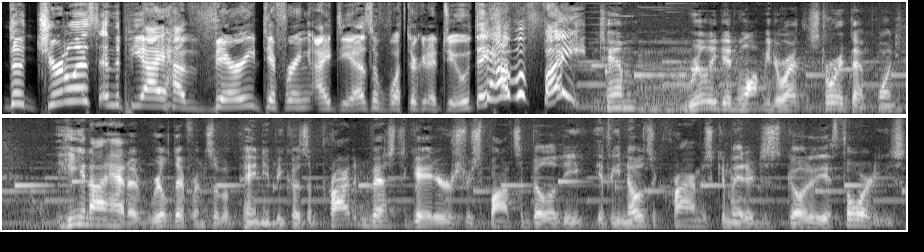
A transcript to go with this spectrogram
the journalist and the PI have very differing ideas of what they're going to do. They have a fight. Tim really didn't want me to write the story at that point. He and I had a real difference of opinion because a private investigator's responsibility, if he knows a crime is committed, is to go to the authorities.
